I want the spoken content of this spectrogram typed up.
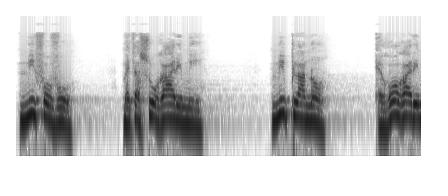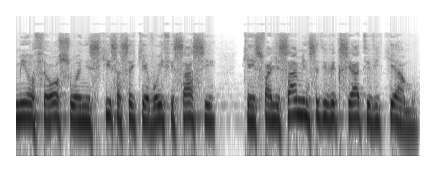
μη φοβού, τα σου γάρι μη πλανώ, εγώ γάρι ο Θεός σου ενισχύσασε και βοήθησάσι και εισφαλισάμιν σε τη δεξιά τη δικαία μου.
